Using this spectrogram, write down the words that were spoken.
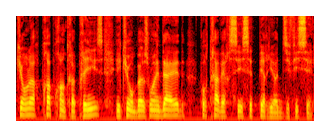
qui ont leur propre entreprise et qui ont besoin d'aide pour traverser cette période difficile.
